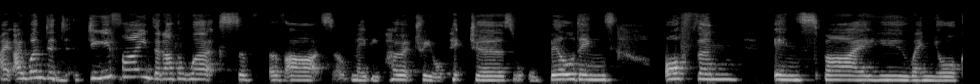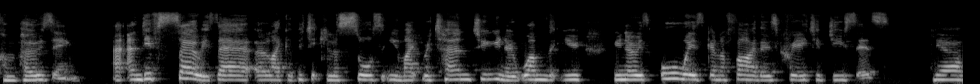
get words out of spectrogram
I, I, wondered, do you find that other works of, of art, or maybe poetry or pictures or buildings, often inspire you when you're composing? And if so, is there a, like a particular source that you might return to? You know, one that you you know is always going to fire those creative juices. Yeah.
